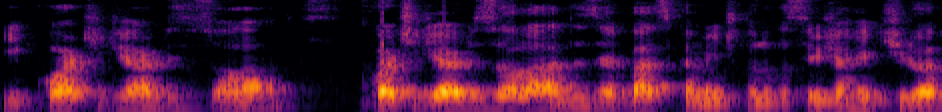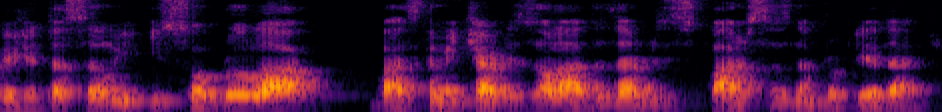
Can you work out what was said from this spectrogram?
e corte de árvores isoladas. Corte de árvores isoladas é basicamente quando você já retirou a vegetação e, e sobrou lá basicamente árvores isoladas, árvores esparsas na propriedade.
